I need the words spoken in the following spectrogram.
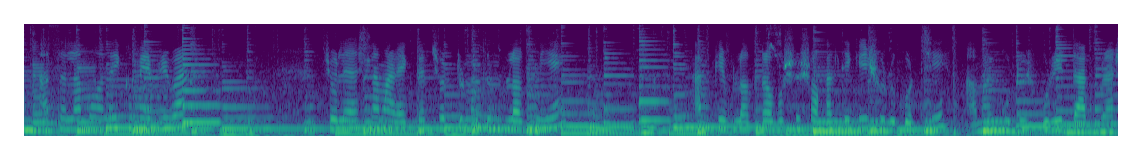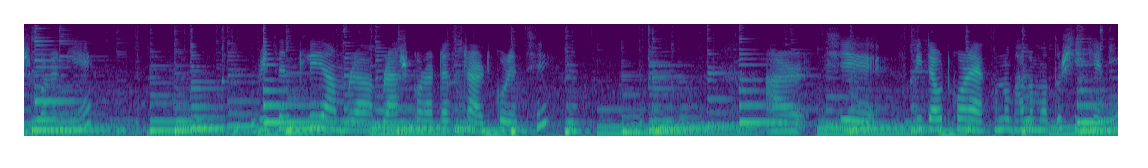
আসসালামু আলাইকুম এভরিওয়ান চলে আসলাম আর একটা ছোট্ট নতুন ব্লগ নিয়ে। আজকে ব্লগটা অবশ্য সকাল থেকেই শুরু করছি। আমার কুটুস বুড়ির দাঁত ব্রাশ করা নিয়ে। রিসেন্টলি আমরা ব্রাশ করাটা স্টার্ট করেছি। আর সে স্পিট আউট করা এখনও ভালো মতো শিখেনি।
